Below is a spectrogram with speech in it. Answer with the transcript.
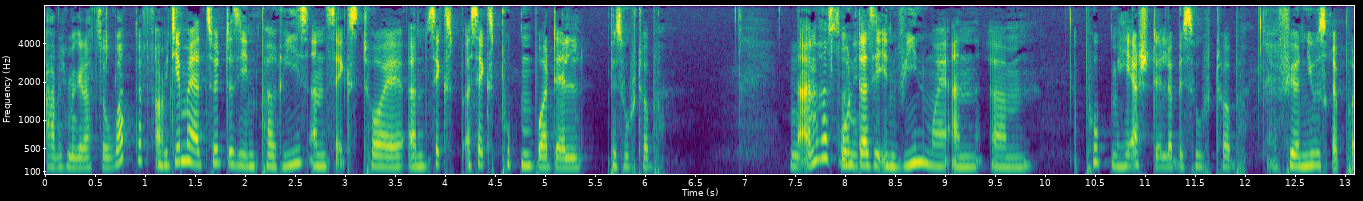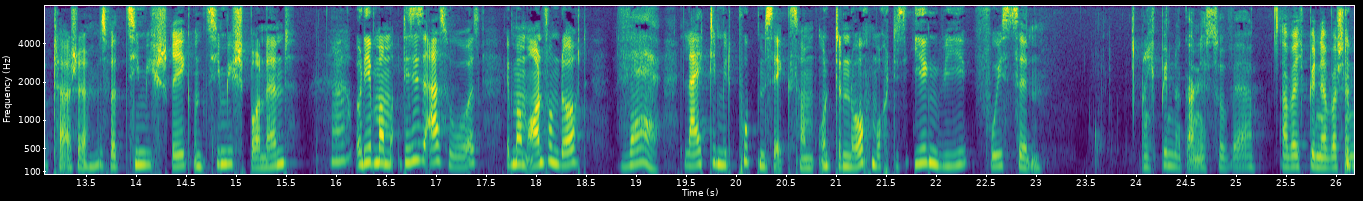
habe ich mir gedacht, so, what the fuck? Habe ich dir mal erzählt, dass ich in Paris ein Sextoy, ein Sex, ein Sexpuppenbordell besucht habe? Nein, hast du Und nicht. dass ich in Wien mal einen ähm, Puppenhersteller besucht habe für eine Newsreportage. Es war ziemlich schräg und ziemlich spannend. Und ich hab mir, das ist auch sowas, ich habe mir am Anfang gedacht, weh, Leute, die mit Puppen Sex haben. Und danach macht das irgendwie voll Sinn. Ich bin da gar nicht so wer. Aber ich bin ja Du wahrscheinlich.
